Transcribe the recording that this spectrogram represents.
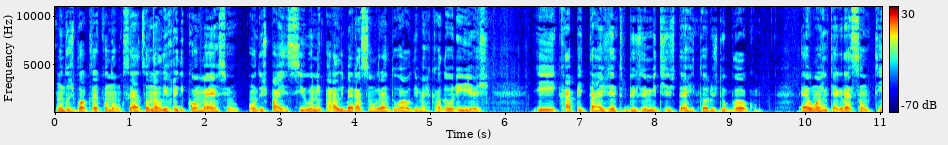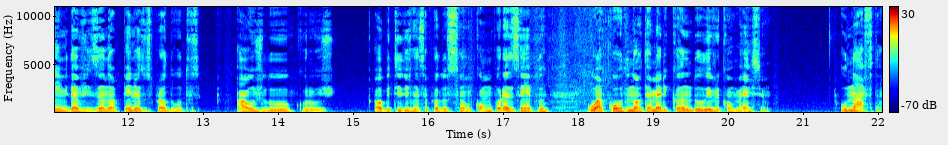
Um dos blocos econômicos é a Zona Livre de Comércio, onde os países se unem para a liberação gradual de mercadorias e capitais dentro dos limites dos territórios do bloco. É uma integração tímida visando apenas os produtos aos lucros obtidos nessa produção, como por exemplo o Acordo Norte-Americano do Livre Comércio, o NAFTA,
